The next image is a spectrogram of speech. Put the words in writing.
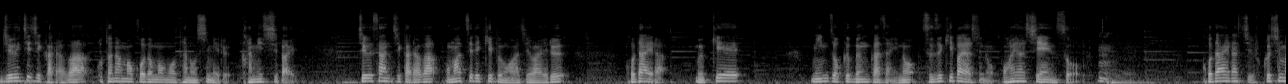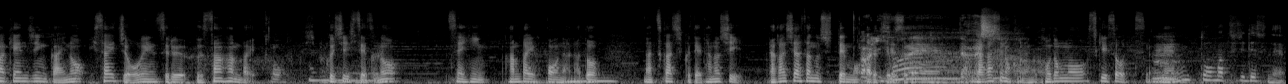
11時からは大人も子供も楽しめる紙芝居。13時からはお祭り気分を味わえる小平無形民族文化財の鈴木林のお囃子演奏。うん小平市福島県人会の被災地を応援する物産販売お福祉施設の製品販売コーナーなど懐かしくて楽しい駄菓子屋さんの出店もあるということですね。駄駄菓子の子供好きそうですよね、本当お祭りですね。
